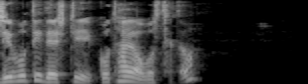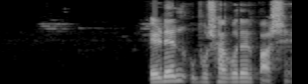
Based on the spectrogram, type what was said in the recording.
জিবুতি দেশটি কোথায় অবস্থিত? এডেন উপসাগরের পাশে।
